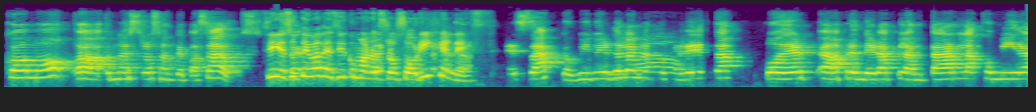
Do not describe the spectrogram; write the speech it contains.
como a nuestros antepasados. Sí, eso te iba a decir como a nuestros orígenes. Exacto, vivir de la naturaleza, poder aprender a plantar la comida,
